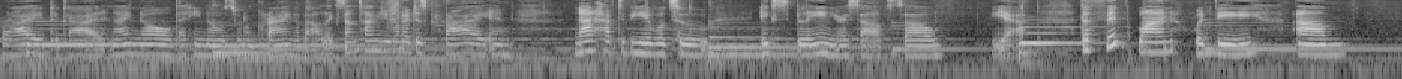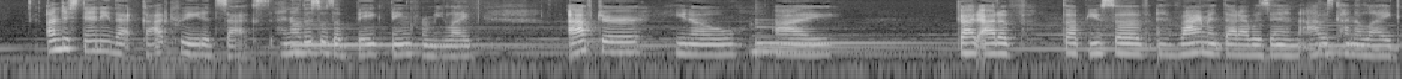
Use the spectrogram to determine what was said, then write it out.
cried to God, and I know that He knows what I'm crying about. Like sometimes you want to just cry and not have to be able to explain yourself. So, yeah. The fifth one would be um, understanding that God created sex. I know this was a big thing for me. Like, after, you know, I got out of the abusive environment that I was in, I was kind of like,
